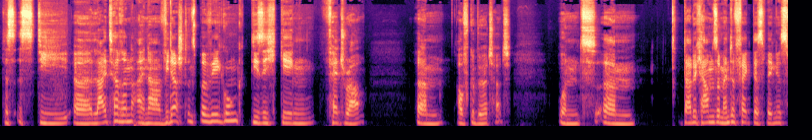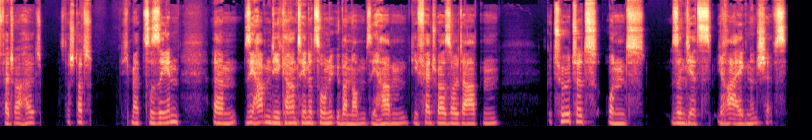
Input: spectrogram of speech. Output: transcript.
Das ist die äh, Leiterin einer Widerstandsbewegung, die sich gegen Fedra ähm, aufgebührt hat. Und ähm, dadurch haben sie im Endeffekt, deswegen ist Fedra halt aus der Stadt nicht mehr zu sehen, ähm, sie haben die Quarantänezone übernommen. Sie haben die Fedra-Soldaten getötet und sind jetzt ihre eigenen Chefs.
